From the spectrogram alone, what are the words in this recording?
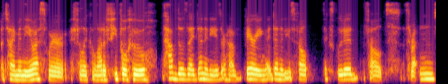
a time in the US where I feel like a lot of people who have those identities or have varying identities felt excluded, felt threatened,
